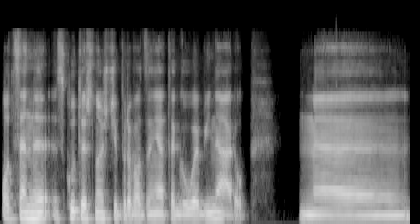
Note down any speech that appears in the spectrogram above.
oceny skuteczności prowadzenia tego webinaru. E,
